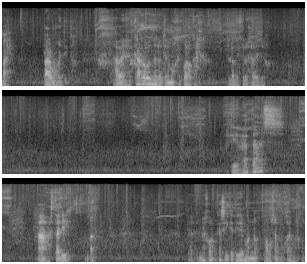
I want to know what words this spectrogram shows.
Vale, para un momentito. A ver, el carro, ¿dónde lo tenemos que colocar? Es lo que quiero saber yo. Aquí hay ratas. Ah, hasta allí. Vale. Espérate, mejor casi que tiremos. No, vamos a empujar mejor.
